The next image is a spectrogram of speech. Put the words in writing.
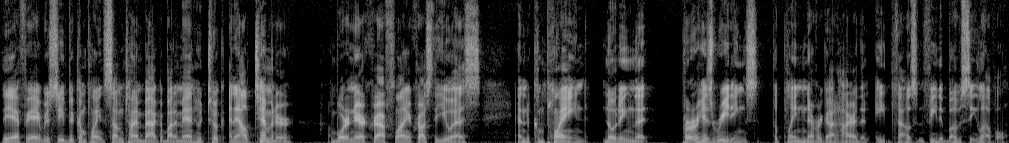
The FAA received a complaint some time back about a man who took an altimeter aboard an aircraft flying across the U.S. and complained, noting that Per his readings, the plane never got higher than 8,000 feet above sea level.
